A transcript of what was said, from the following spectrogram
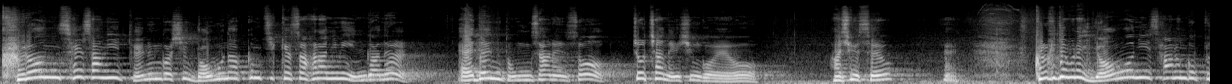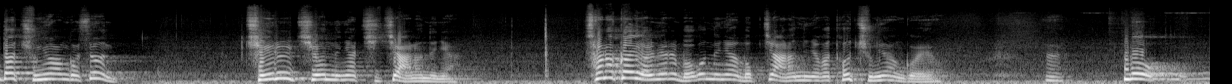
그런 세상이 되는 것이 너무나 끔찍해서 하나님이 인간을 에덴 동산에서 쫓아내신 거예요. 아시겠어요? 네. 그렇기 때문에 영원히 사는 것보다 중요한 것은 죄를 지었느냐, 짓지 않았느냐. 선악과의 열매를 먹었느냐, 먹지 않았느냐가 더 중요한 거예요. 예. 뭐,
